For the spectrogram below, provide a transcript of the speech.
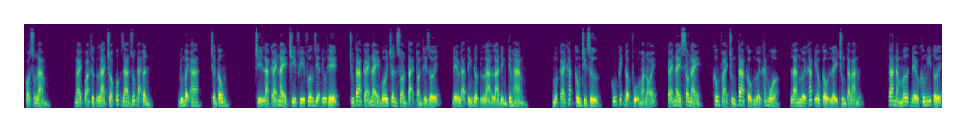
có sống làm. Ngài quả thực là cho quốc gia giúp đại ân. Đúng vậy a, trần công. Chỉ là cái này chi phí phương diện ưu thế, chúng ta cái này bôi chân son tại toàn thế giới, đều đã tính được là là đỉnh tiêm hàng. Một cái khác công trình sư cũng kích động phụ hòa nói, cái này sau này, không phải chúng ta cầu người khác mua, là người khác yêu cầu lấy chúng ta bán. Ta nằm mơ đều không nghĩ tới,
